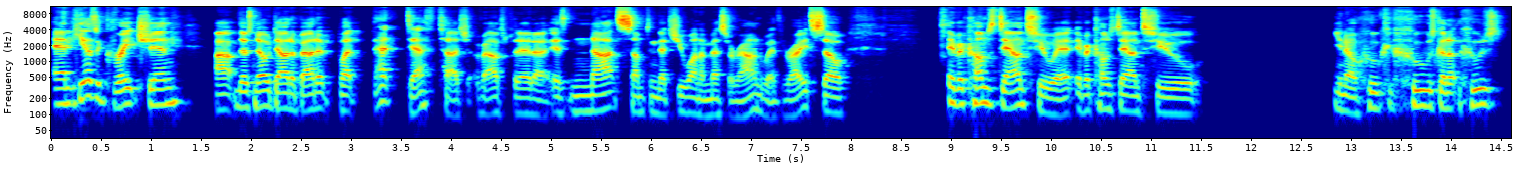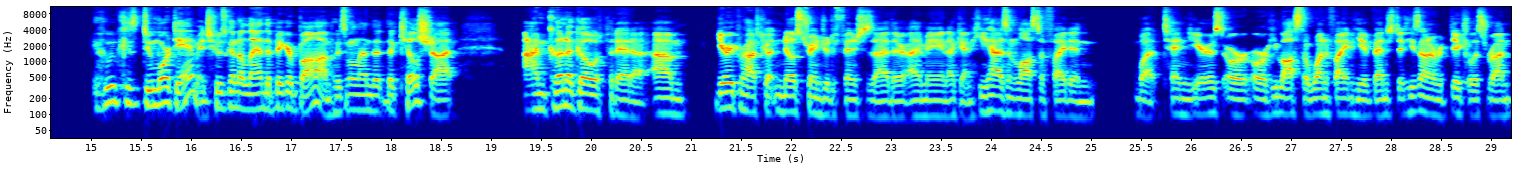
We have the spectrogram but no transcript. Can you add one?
And he has a great chin. Uh, there's no doubt about it, but that death touch of Alex Pereira is not something that you want to mess around with, right? So if it comes down to it, if it comes down to you know who who's gonna who's who can do more damage, who's gonna land the bigger bomb, who's gonna land the, the kill shot, I'm gonna go with Pereira. Um, Yuri Prochazka, no stranger to finishes either. I mean, again, he hasn't lost a fight in what ten years, or or he lost the one fight and he avenged it. He's on a ridiculous run.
